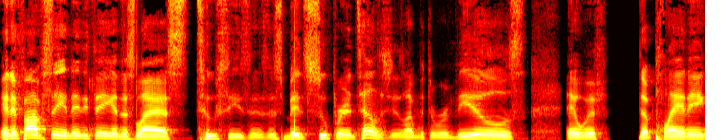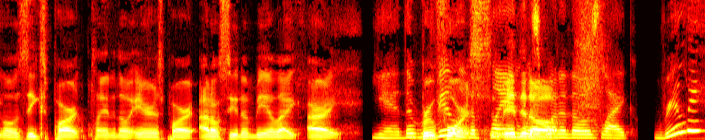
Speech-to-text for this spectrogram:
And if I've seen anything in this last two seasons, it's been super intelligent, like with the reveals and with the planning on Zeke's part, planning on Eren's part. I don't see them being like, all right, Yeah, the Brute reveal of the plan was all. one of those like, really?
